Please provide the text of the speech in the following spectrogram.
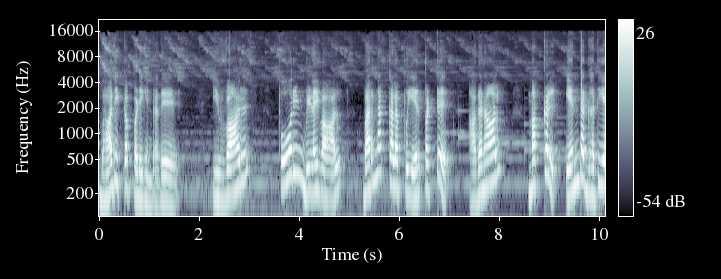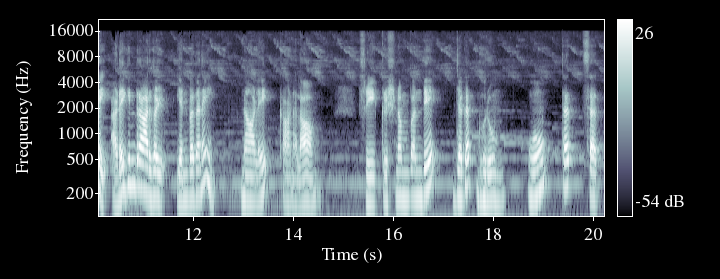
பாதிக்கப்படுகின்றது. இவ்வாறு போரின் விளைவால் வர்ணக்கலப்பு ஏற்பட்டு அதனால் மக்கள் எந்த கதியை அடைகின்றார்கள் என்பதனை நாளை காணலாம். ஸ்ரீகிருஷ்ணம் வந்தே ஜகத்குரும். ஓம் தத் சத்.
